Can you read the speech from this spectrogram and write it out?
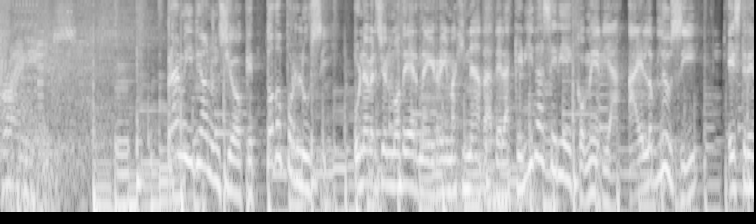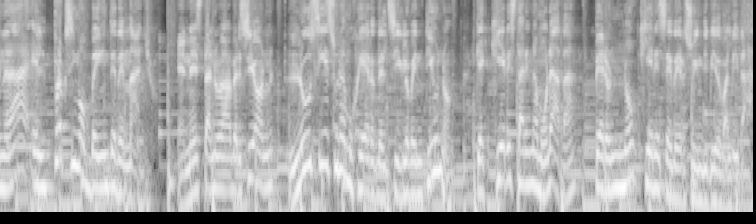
Prime. Prime Video anunció que Todo por Lucy una versión moderna y reimaginada de la querida serie de comedia I Love Lucy estrenará el próximo 20 de mayo. En esta nueva versión, Lucy es una mujer del siglo XXI que quiere estar enamorada, pero no quiere ceder su individualidad.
